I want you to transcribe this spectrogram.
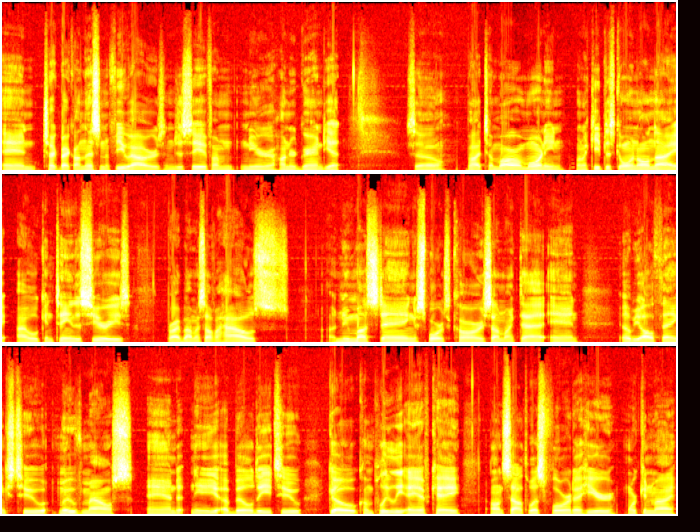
and check back on this in a few hours and just see if I'm near a hundred grand yet. So by tomorrow morning, when I keep this going all night, I will continue the series. Probably buy myself a house, a new Mustang, a sports car, something like that, and It'll be all thanks to Move Mouse and the ability to go completely AFK on Southwest Florida here, working my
